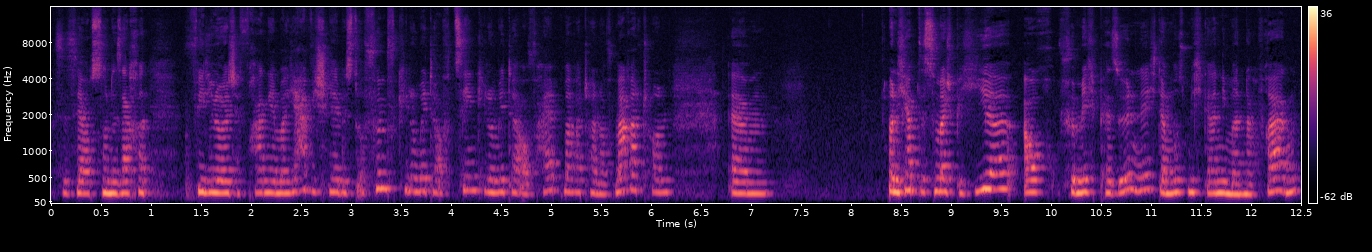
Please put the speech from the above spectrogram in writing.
Das ist ja auch so eine Sache. Viele Leute fragen immer, ja, wie schnell bist du auf 5 Kilometer, auf 10 Kilometer, auf Halbmarathon, auf Marathon? Ähm, und ich habe das zum Beispiel hier auch für mich persönlich, da muss mich gar niemand nachfragen.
